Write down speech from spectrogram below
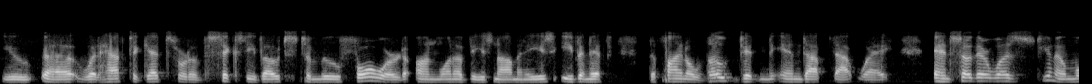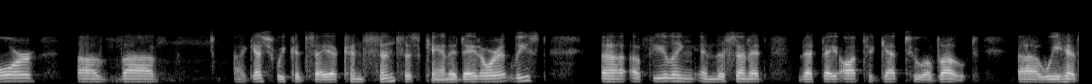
you uh, would have to get sort of 60 votes to move forward on one of these nominees, even if the final vote didn't end up that way. And so there was, you know, more of, uh, I guess we could say, a consensus candidate, or at least uh, a feeling in the Senate that they ought to get to a vote uh, we have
